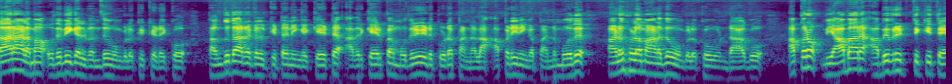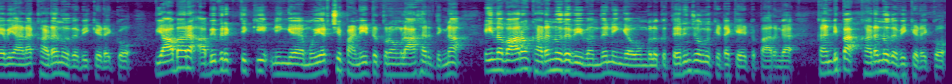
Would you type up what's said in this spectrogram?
தாராளமாக உதவிகள் வந்து உங்களுக்கு கிடைக்கும். பங்குதாரர்கள் கிட்ட நீங்கள் கேட்டு அதற்கேற்ப முதலீடு கூட பண்ணலாம். அப்படி நீங்கள் பண்ணும்போது அனுகூலமானது உங்களுக்கு உண்டாகும். அப்புறம் வியாபார அபிவிருத்திக்கு தேவையான கடன் உதவி கிடைக்கும். வியாபார அபிவிருத்திக்கு நீங்கள் முயற்சி பண்ணிட்டு இருக்கிறவங்களாக இருந்தீங்கன்னா இந்த வாரம் கடனுதவி வந்து நீங்கள் உங்களுக்கு தெரிஞ்சவங்க கிட்ட கேட்டு பாருங்கள் கண்டிப்பாக கடனுதவி கிடைக்கும்.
